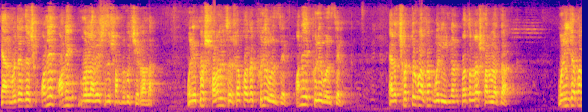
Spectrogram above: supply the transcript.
কেন মোজাদের অনেক অনেক মোল্লাহের সাথে সম্পর্ক ছিল আমার। উনি খুব সরল ছিল সব কথা খুলে বলতেন অনেক খুলে বলতেন। একটা ছোট্ট কথা বলি কতটা সরলতা উনি যখন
